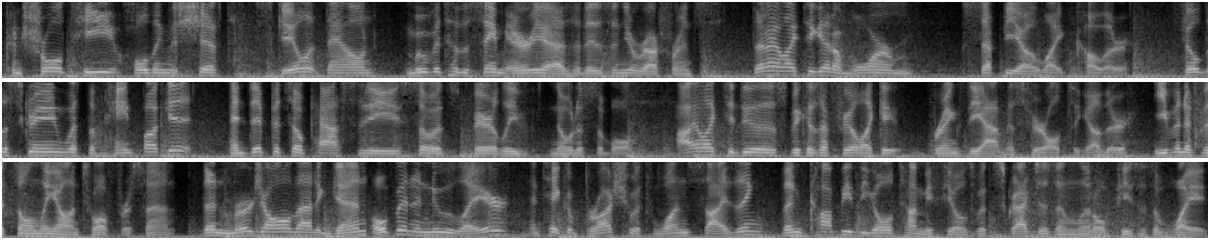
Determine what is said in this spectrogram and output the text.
Control T holding the shift, scale it down, move it to the same area as it is in your reference. Then I like to get a warm sepia-like color. Fill the screen with the paint bucket and dip its opacity so it's barely noticeable. I like to do this because I feel like it brings the atmosphere all together, even if it's only on 12%. Then merge all that again, open a new layer, and take a brush with one sizing, then copy the old-timey feels with scratches and little pieces of white.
